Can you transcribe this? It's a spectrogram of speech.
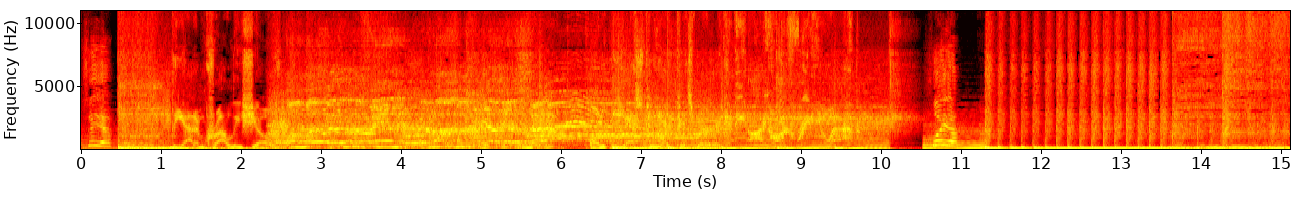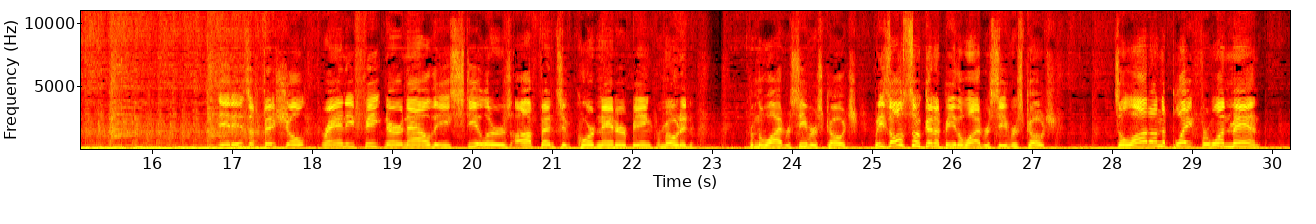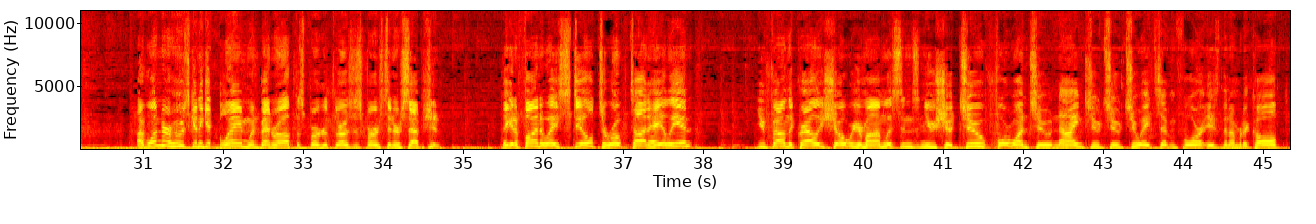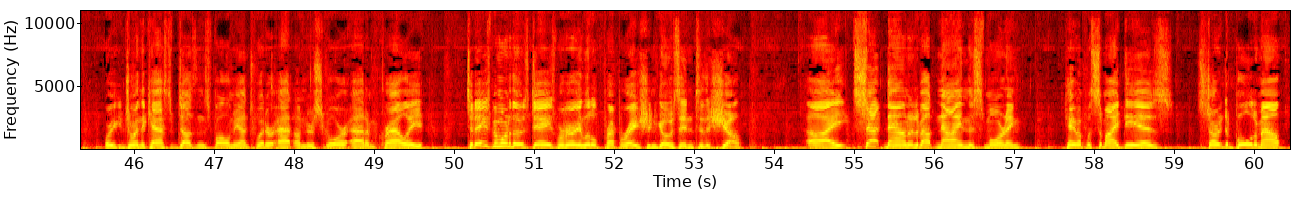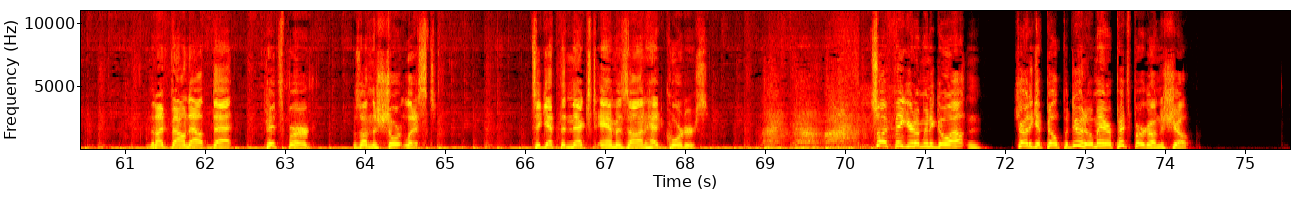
See ya. The Adam Crowley Show. I'm much better than the fan, and I'm not as much of a jackass as that. On ESPN Pittsburgh and the iHeartRadio app. Playa. It is official. Randy Fichtner, now the Steelers offensive coordinator, being promoted from the wide receivers coach, but he's also going to be the wide receivers coach. It's a lot on the plate for one man. I wonder who's going to get blamed when Ben Roethlisberger throws his first interception. They going to find a way still to rope Todd Haley in? You found the Crowley Show where your mom listens, and you should too. 412 922 2874 is the number to call. Or you can join the cast of dozens. Follow me on Twitter at underscore Adam Crowley. Today's been one of those days where very little preparation goes into the show. I sat down at about 9 this morning, came up with some ideas, started to bullet them out. Then I found out that Pittsburgh was on the short list to get the next Amazon headquarters. So I figured I'm going to go out and try to get Bill Peduto, mayor of Pittsburgh, on the show.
